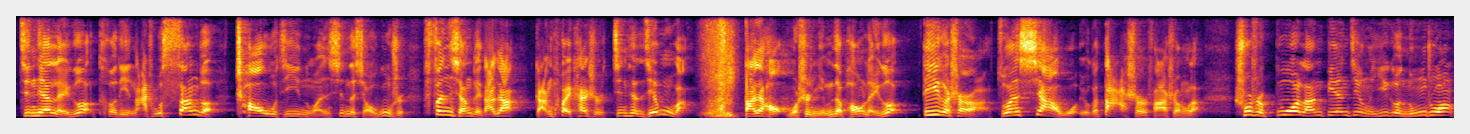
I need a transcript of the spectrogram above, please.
今天磊哥特地拿出三个超级暖心的小故事分享给大家，赶快开始今天的节目吧！大家好，我是你们的朋友磊哥。第一个事儿啊，昨天下午有个大事儿发生了，说是波兰边境一个农庄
